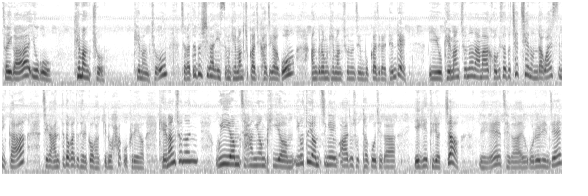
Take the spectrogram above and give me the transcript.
저희가 요거 개망초 개망초 제가 뜯을 시간이 있으면 개망초까지 가져가고 안 그러면 개망초는 지금 못 가져갈 텐데 이 개망초는 아마 거기서도 채취해 놓는다고 했으니까 제가 안 뜯어가도 될 것 같기도 하고 그래요. 개망초는 위염, 장염, 비염 이것도 염증에 아주 좋다고 제가 얘기해 드렸죠. 네, 제가 요거를 이제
